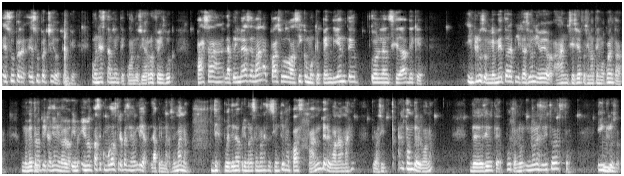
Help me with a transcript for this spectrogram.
es súper es súper chido, porque honestamente, cuando cierro Facebook, pasa, la primera semana paso así como que pendiente con la ansiedad de que incluso me meto a la aplicación y veo, ah, sí es cierto, si no tengo cuenta. Me meto a la aplicación y no veo. Y, me pasa como dos, tres veces al día, la primera semana. Después de la primera semana se siente una paz tan vergona, maje, pero así tan, tan vergona, de decirte, puta, no, no necesito esto. Incluso,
